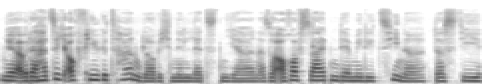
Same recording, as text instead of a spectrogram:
Ja, aber da hat sich auch viel getan, glaube ich, in den letzten Jahren. Also auch auf Seiten der Mediziner, dass die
